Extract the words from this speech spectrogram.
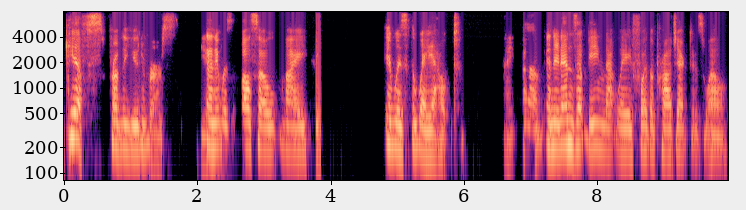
gifts from the universe, and it was also my it was the way out. Right. Um, and it ends up being that way for the project as well.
